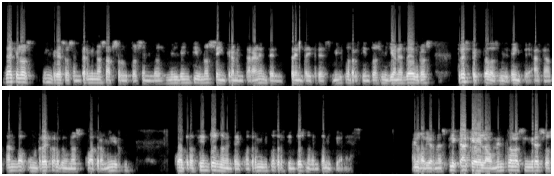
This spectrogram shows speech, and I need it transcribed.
ya que los ingresos en términos absolutos en 2021 se incrementarán en 33.400 millones de euros respecto a 2020, alcanzando un récord de unos 4.494.490 millones. El Gobierno explica que el aumento de los ingresos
